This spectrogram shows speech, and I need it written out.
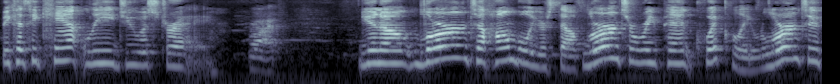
because he can't lead you astray. Right. you know learn to humble yourself. Learn to repent quickly. Learn to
